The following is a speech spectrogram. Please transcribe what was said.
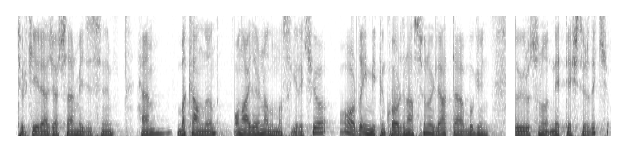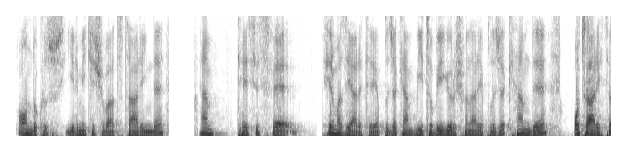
Türkiye İhracatçılar Meclisi'nin hem bakanlığın onaylarının alınması gerekiyor. Orada İMİP'in koordinasyonuyla hatta bugün duyurusunu netleştirdik. 19-22 Şubat tarihinde hem tesis ve firma ziyaretleri yapılacak hem B2B görüşmeler yapılacak hem de o tarihte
